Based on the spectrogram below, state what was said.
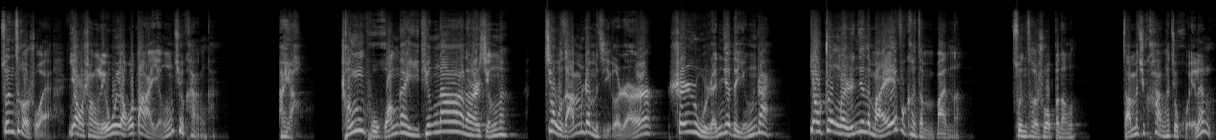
孙策说呀，要上刘繇大营去看看。哎呀，程普、黄盖一听，那哪行啊？就咱们这么几个人深入人家的营寨。要中了人家的埋伏，可怎么办呢？孙策说：“不能，咱们去看看就回来了。”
